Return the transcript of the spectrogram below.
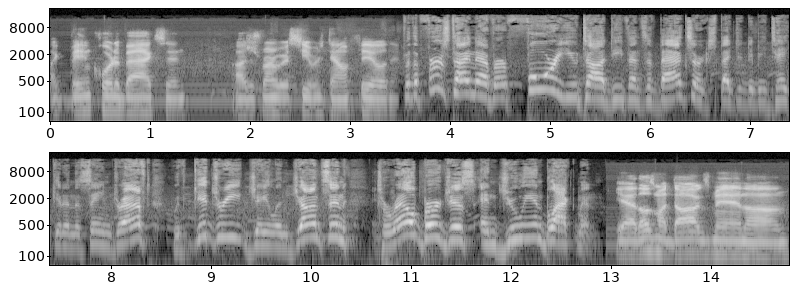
like baiting quarterbacks and uh, just running receivers downfield. For the first time ever, four Utah defensive backs are expected to be taken in the same draft with Guidry, Jaylon Johnson, Terrell Burgess, and Julian Blackmon. Yeah, those are my dogs, man. Um,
